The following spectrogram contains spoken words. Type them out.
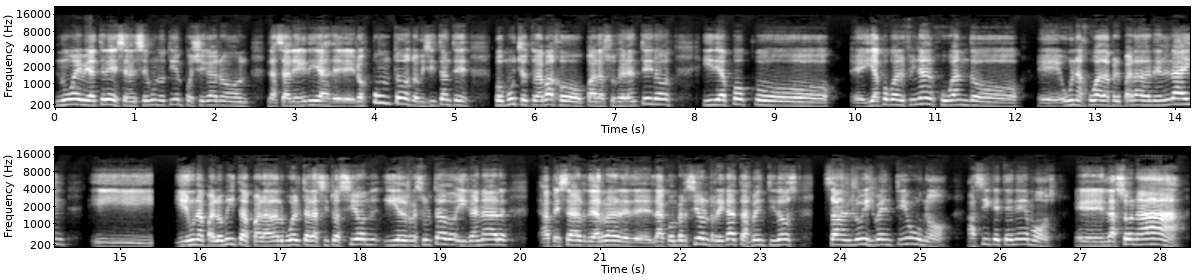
9 a 3 en el segundo tiempo llegaron las alegrías de los puntos, los visitantes con mucho trabajo para sus delanteros y de a poco, eh, y a poco del final jugando eh, una jugada preparada en el line y, y una palomita para dar vuelta a la situación y el resultado y ganar a pesar de errar eh, la conversión, Regatas 22, San Luis 21. Así que tenemos eh, la zona A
